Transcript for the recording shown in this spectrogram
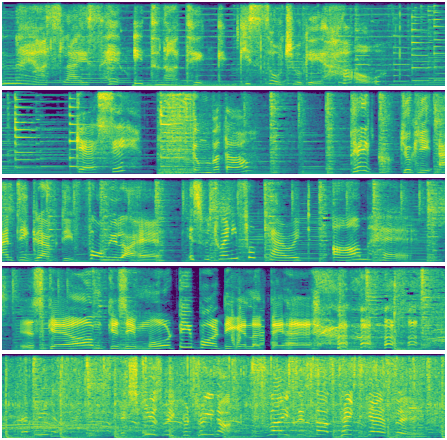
नया स्लाइस है इतना थिक कि सोचोगे हाउ कैसे? तुम बताओ। थिक क्योंकि एंटी ग्रेविटी फॉर्मूला है। इसमें 24 कैरेट आम है। इसके आम किसी मोटी पार्टी के लगते हैं। एक्सक्यूज मी कटरीना स्लाइस इतना थिक कैसे?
